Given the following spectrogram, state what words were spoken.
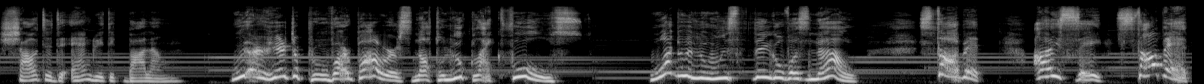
shouted the angry Tikbalang. We are here to prove our powers, not to look like fools. What will Luis think of us now? Stop it! I say, stop it!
